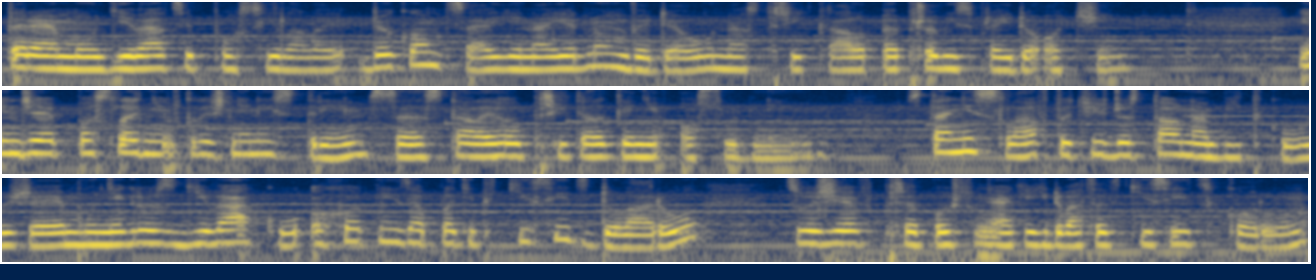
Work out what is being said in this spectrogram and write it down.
které mu diváci posílali. Dokonce ji na jednom videu nastříkal pepřový sprej do očí. Jenže poslední uskutečněný stream se stal jeho přítelkyni osudným. Stanislav totiž dostal nabídku, že je mu někdo z diváků ochotný zaplatit tisíc dolarů, což je v přepočtu nějakých 20 tisíc korun,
